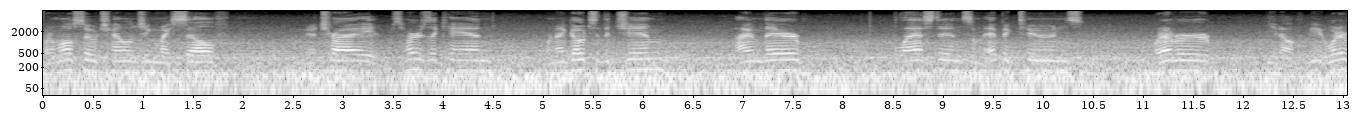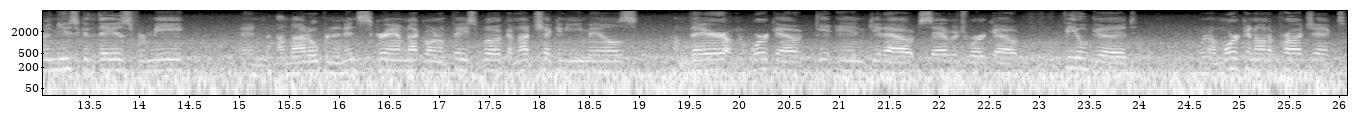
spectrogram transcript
but I'm also challenging myself. I'm gonna try as hard as I can. When I go to the gym, I'm there blasting some epic tunes, whatever you know, whatever the music of the day is for me. And I'm not opening Instagram, not going on Facebook, I'm not checking emails. I'm there, I'm gonna work out, get in, get out, savage workout, feel good. When I'm working on a project,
